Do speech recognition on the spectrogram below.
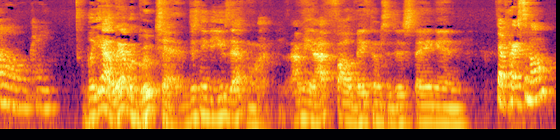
Oh, okay. But yeah, we have a group chat. We just need to use that one. I mean, I fall victim to just staying in The personal?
